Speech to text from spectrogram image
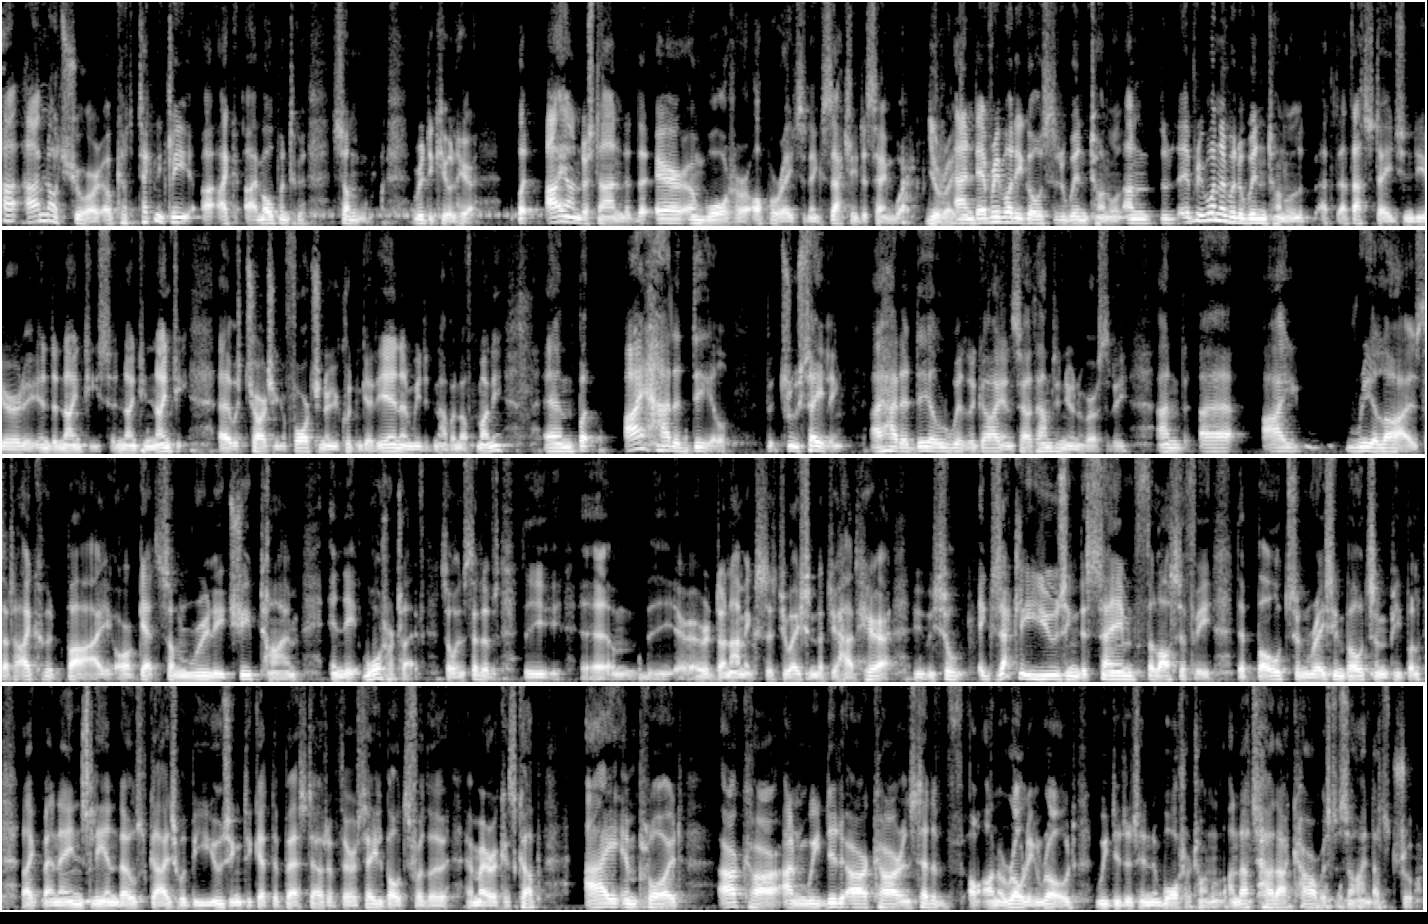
I, I'm not sure because technically I, I, I'm open to some ridicule here. But I understand that the air and water operates in exactly the same way. You're right. And everybody goes to the wind tunnel, and everyone with a wind tunnel at, at that stage in the early in the 90s, in 1990, uh, was charging a fortune, or you couldn't get in, and we didn't have enough money. Um, but I had a deal but through sailing. I had a deal with a guy in Southampton University, and uh, I realized that I could buy or get some really cheap time in the waterclave. So instead of the, um, the aerodynamic situation that you had here, so exactly using the same philosophy that boats and racing boats and people like Ben Ainslie and those guys would be using to get the best out of their sailboats for the America's Cup, I employed our car and we did our car instead of on a rolling road we did it in a water tunnel. And that's how that car was designed. That's true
